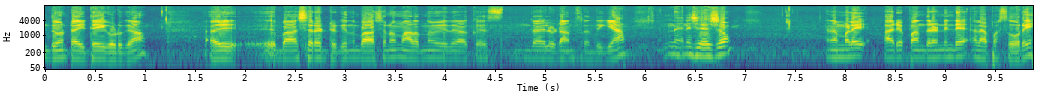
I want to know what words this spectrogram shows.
ഇതും ടൈറ്റായി കൊടുക്കുക. ഒരു ബാഷർ ഇട്ടിരിക്കുന്നു. ഭാഷണം മറന്നു ആൾക്ക് എന്തായാലും ഇടാൻ ശ്രദ്ധിക്കുക. എന്നതിന് ശേഷം നമ്മൾ ആ ഒരു പന്ത്രണ്ടിന്റെ അല്ല സോറി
